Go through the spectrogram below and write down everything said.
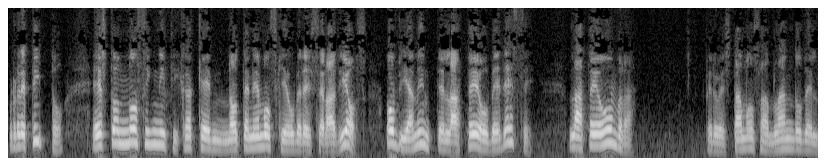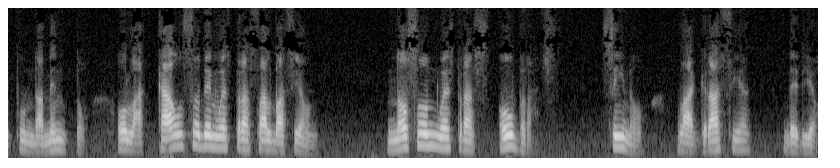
Repito, esto no significa que no tenemos que obedecer a Dios. Obviamente la fe obedece, la fe obra, pero estamos hablando del fundamento o la causa de nuestra salvación. No son nuestras obras, sino la gracia de Dios.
